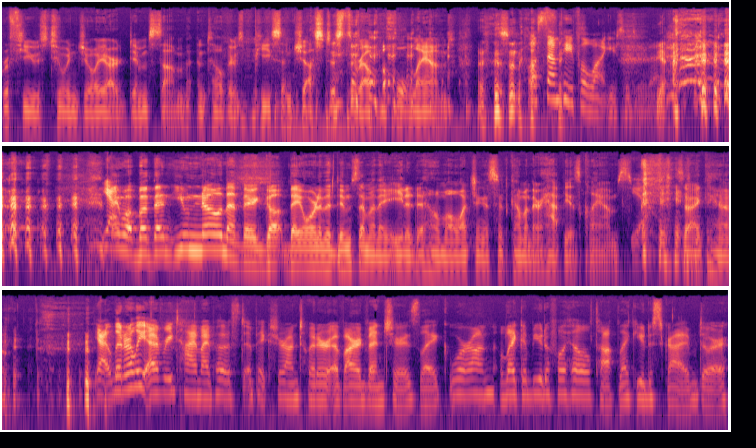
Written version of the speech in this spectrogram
refuse to enjoy our dim sum until there's peace and justice throughout the whole land. Well, some people want you to do that. Yeah. Hey, well, but then you know that they go, they order the dim sum and they eat it at home while watching a sitcom, and they're happy as clams. Yeah. So I can't. yeah, literally every time I post a picture on Twitter of our adventures, like we're on like a beautiful hilltop, like you described, or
